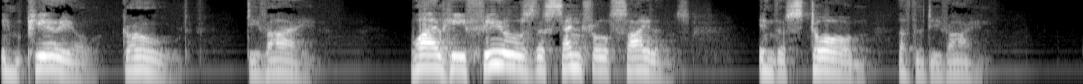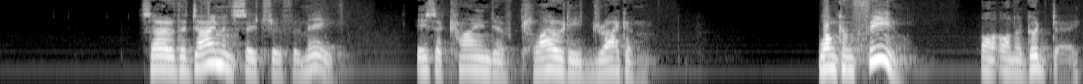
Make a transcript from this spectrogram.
imperial, gold, divine, while he feels the central silence in the storm of the divine. So the Diamond Sutra for me is a kind of cloudy dragon. One can feel on a good day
